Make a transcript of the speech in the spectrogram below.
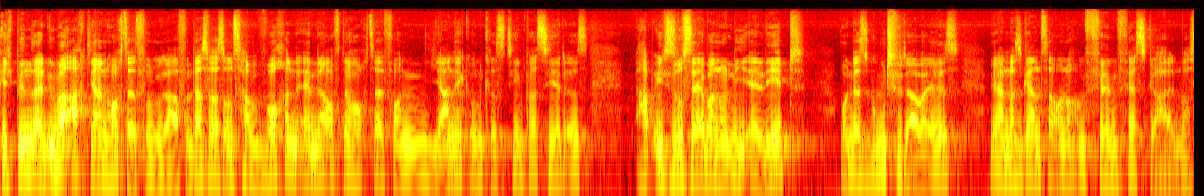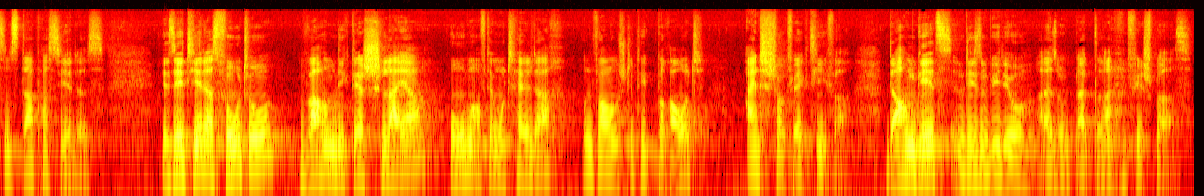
Ich bin seit über acht Jahren Hochzeitsfotograf und das, was uns am Wochenende auf der Hochzeit von Yannick und Christine passiert ist, habe ich so selber noch nie erlebt. Und das Gute dabei ist, wir haben das Ganze auch noch im Film festgehalten, was uns da passiert ist. Ihr seht hier das Foto. Warum liegt der Schleier oben auf dem Hoteldach und warum steht die Braut ein Stockwerk tiefer? Darum geht es in diesem Video, also bleibt dran und viel Spaß.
